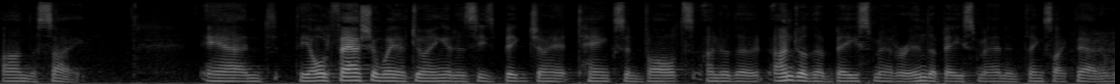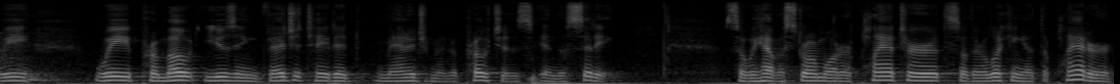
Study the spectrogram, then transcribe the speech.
on the site. And the old-fashioned way of doing it is these big giant tanks and vaults under the under the basement or in the basement and things like that. And we we promote using vegetated management approaches in the city. So we have a stormwater planter, so they're looking at the planter,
